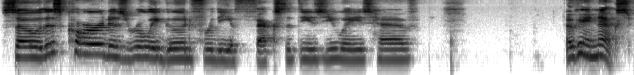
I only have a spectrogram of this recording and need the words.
So this card is really good for the effects that these UAs have. Okay, next.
